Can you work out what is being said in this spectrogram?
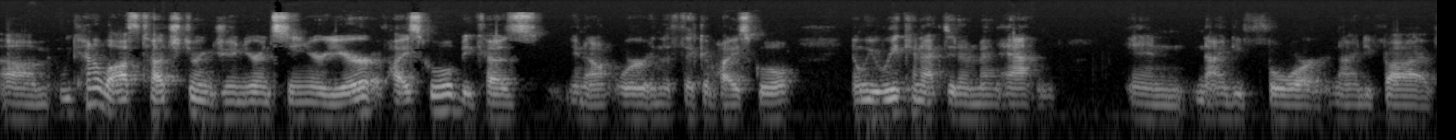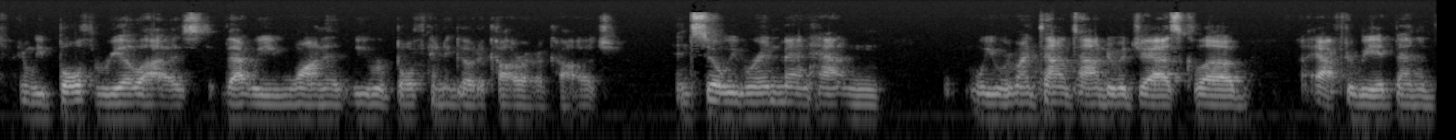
Um, we kind of lost touch during junior and senior year of high school because you know we're in the thick of high school and we reconnected in manhattan in 94 95 and we both realized that we wanted we were both going to go to colorado college and so we were in manhattan we went downtown to a jazz club after we had been in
